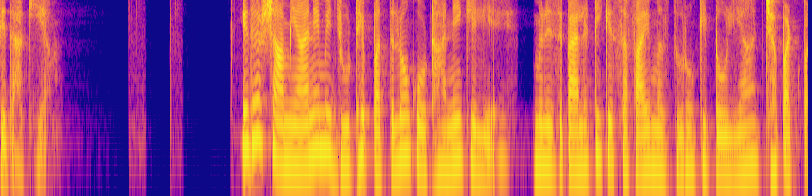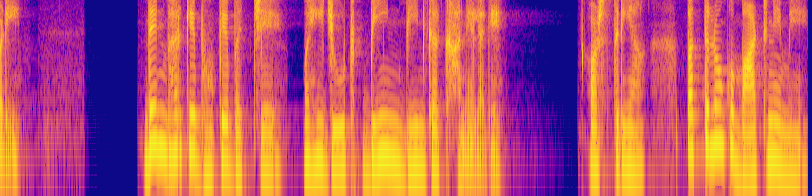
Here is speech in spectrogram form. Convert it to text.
विदा किया। इधर शामियाने में जूठे पत्तलों को उठाने के लिए म्यूनिसिपैलिटी के सफ़ाई मजदूरों की टोलियाँ झपट पड़ी। दिन भर के भूखे बच्चे वहीं जूठ बीन बीन कर खाने लगे और स्त्रियाँ पत्तलों को बांटने में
